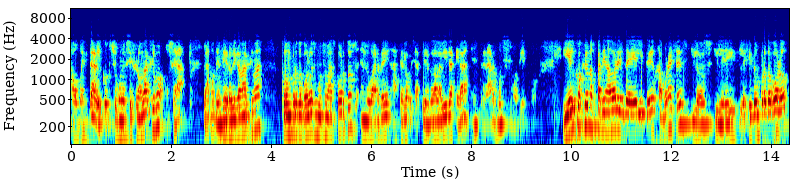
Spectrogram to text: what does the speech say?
aumentar el consumo de oxígeno máximo, o sea, la potencia aeróbica máxima, con protocolos mucho más cortos en lugar de hacer lo que se hacía toda la vida, que era entrenar muchísimo tiempo. Y él cogió unos patinadores de élite japoneses y, los, y les hizo un protocolo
